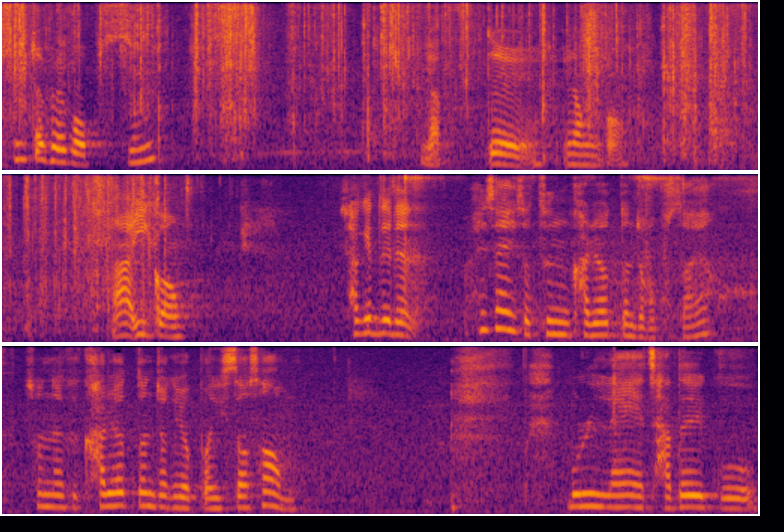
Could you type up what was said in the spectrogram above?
진짜 별거 없음. 약들 이런 거. 아 이거 자기들은 회사에서 등 가렸던 적 없어요? 저는 그 가렸던 적이 몇 번 있어서 몰래 자들고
